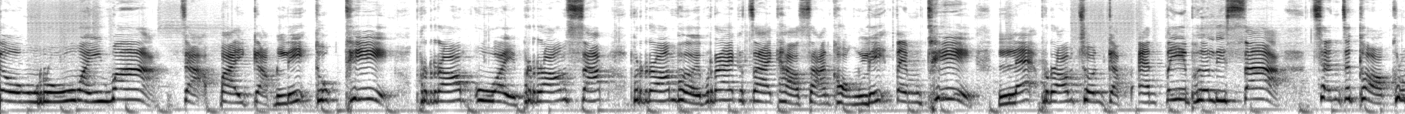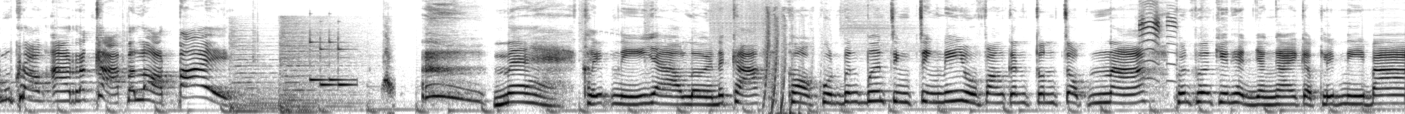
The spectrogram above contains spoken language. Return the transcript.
จงรู้ไว้ว่า จะไปกับลิทุกที่ พร้อมอวย พร้อมซับพร้อมเผยแพร่กระจายข่าวสารของลิเต็มที่ และพร้อมชนกับแอนตี้เพื่อลิซ่า ฉันจะขอคุ้มครองอารักขาตลอดไป แม่คลิปนี้ยาวเลยนะคะ ขอบคุณเพื่อนๆจริง ๆ ที่อยู่ฟังกันจนจบนะ เพื่อนๆคิดเห็นยังไงกับคลิปนี้บ้าง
